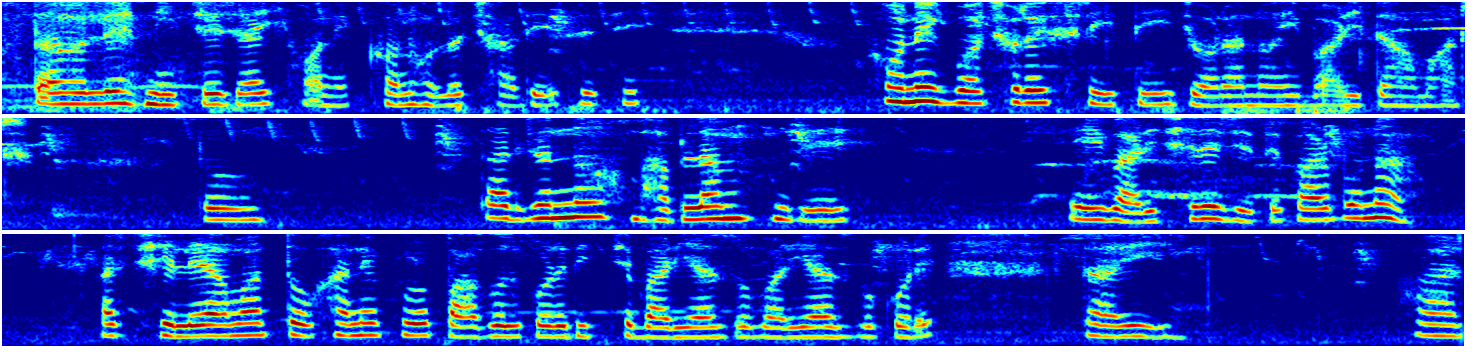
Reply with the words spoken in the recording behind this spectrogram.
তাহলে নিচে যাই, অনেকক্ষণ হলো ছাদে এসেছি। অনেক বছরের স্মৃতি জড়ানো এই বাড়িটা আমার। তো তার জন্য ভাবলাম যে এই বাড়ি ছেড়ে যেতে পারব না। আর ছেলে আমার তো ওখানে পুরো পাগল করে দিচ্ছে, বাড়ি আসব বাড়ি আসব করে। তাই আর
